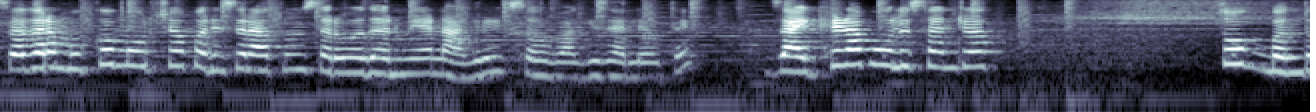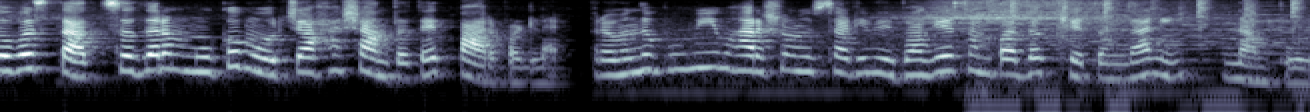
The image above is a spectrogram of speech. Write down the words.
सदर मुक मोर्चा परिसरातून सर्व धर्मीय नागरिक सहभागी झाले होते. जायखेडा पोलिसांच्या चोख बंदोबस्तात सदर मूक मोर्चा हा शांततेत पार पडलाय. प्रबंधभूमी महाराष्ट्र न्यूजसाठी विभागीय संपादक चेतन दानी नागपूर.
